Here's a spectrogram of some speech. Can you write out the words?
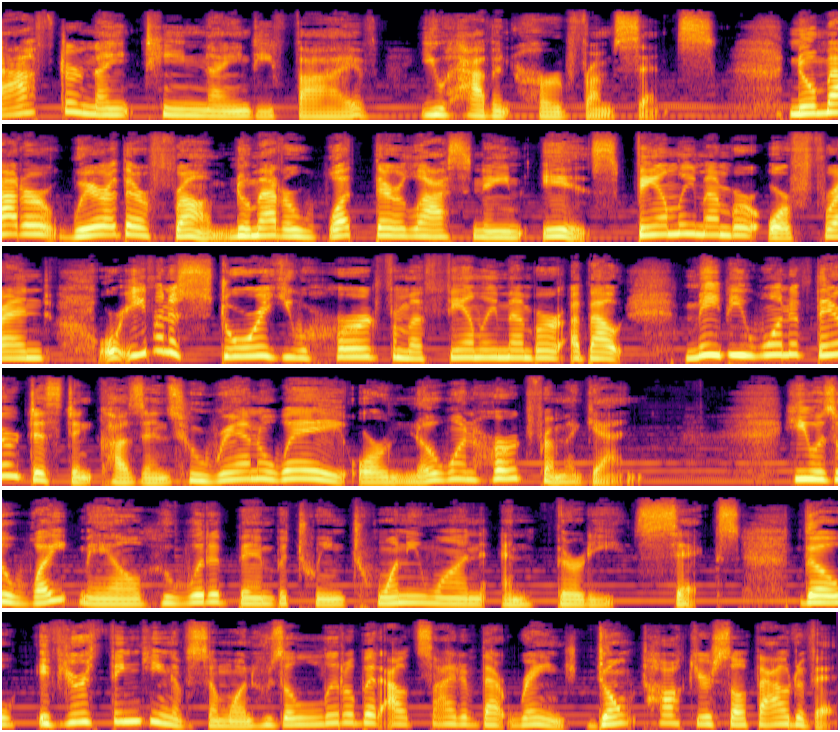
after 1995, you haven't heard from since? No matter where they're from, no matter what their last name is, family member or friend, or even a story you heard from a family member about maybe one of their distant cousins who ran away or no one heard from again. He was a white male who would have been between 21 and 36. Though, if you're thinking of someone who's a little bit outside of that range, don't talk yourself out of it.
